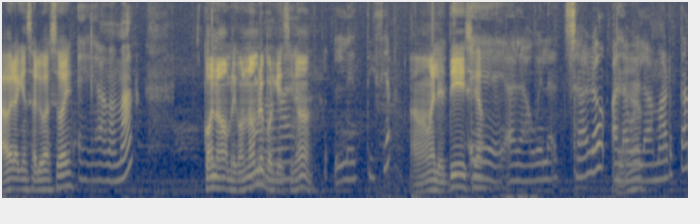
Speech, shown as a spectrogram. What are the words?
a ver a quién saludas hoy. Eh, a mamá, Con nombre, con nombre, porque si no, Leticia, a mamá Leticia. eh, a la abuela Charo, a Bien. la abuela Marta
